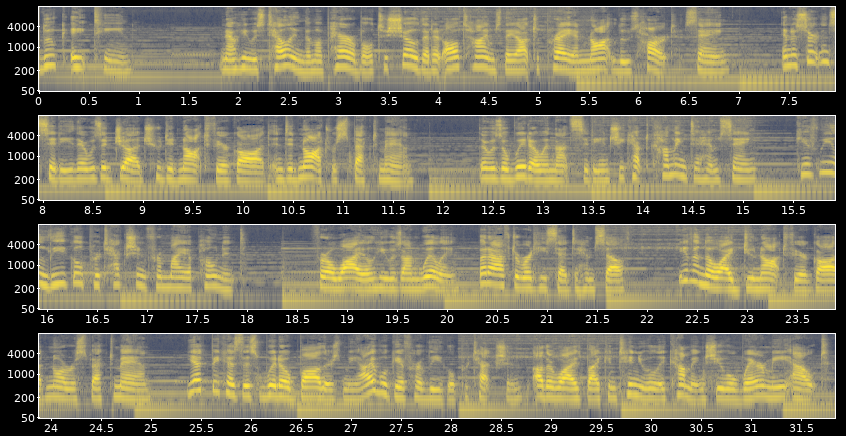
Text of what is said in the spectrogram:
Luke 18. Now he was telling them a parable to show that at all times they ought to pray and not lose heart, saying, In a certain city there was a judge who did not fear God and did not respect man. There was a widow in that city, and she kept coming to him, saying, Give me legal protection from my opponent. For a while he was unwilling, but afterward he said to himself, even though I do not fear God nor respect man. Yet because this widow bothers me, I will give her legal protection, otherwise, by continually coming, she will wear me out.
